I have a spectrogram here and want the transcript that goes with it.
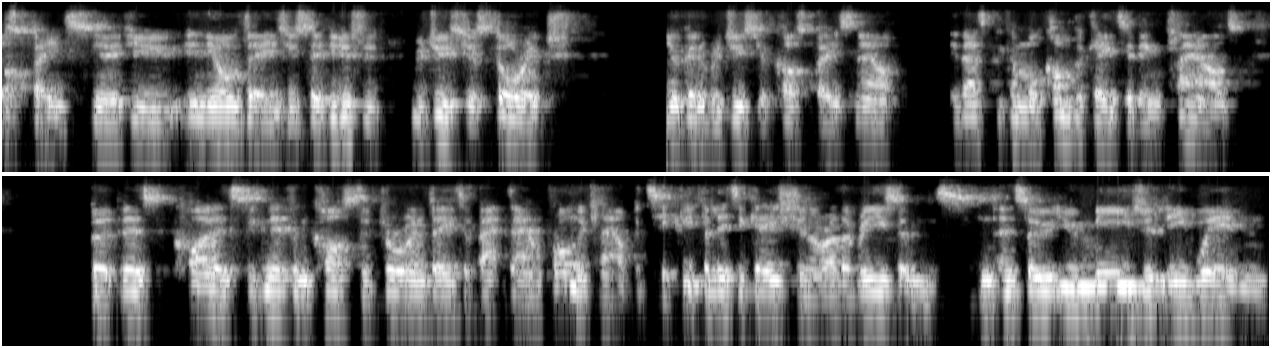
cost based. You know, if you in the old days you said if you just re- reduce your storage, you're going to reduce your cost base. Now that's become more complicated in clouds, but there's quite a significant cost of drawing data back down from the cloud, particularly for litigation or other reasons. And, and so you immediately win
